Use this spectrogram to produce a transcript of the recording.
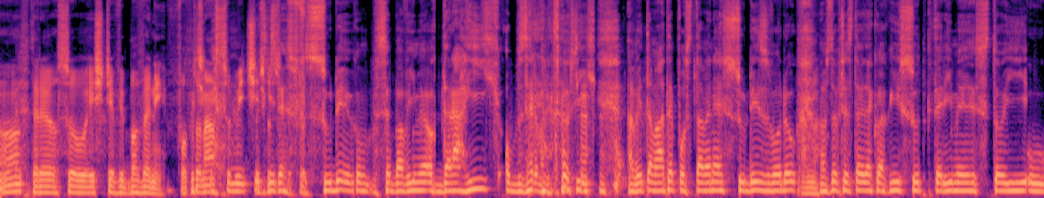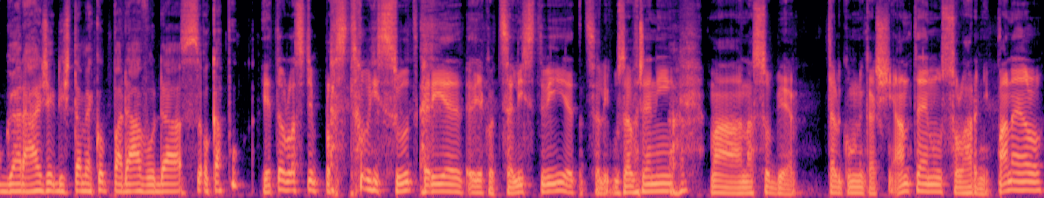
no, které jsou ještě vybaveny fotonásobiči. Počkejte, v sudy jako se bavíme o drahých observatořích a vy tam máte postavené sudy s vodou. Ano. Mám si to představit jako takový sud, který mi stojí u garáže, když tam jako padá voda z okapu? Je to vlastně plastový sud, který je jako celistvý, je celý uzavřený, Aha. má na sobě telekomunikační anténu, solární panel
